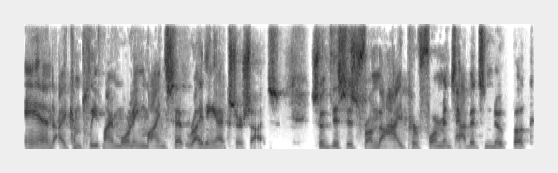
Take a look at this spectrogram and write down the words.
and I complete my morning mindset writing exercise. So, this is from the High Performance Habits Notebook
